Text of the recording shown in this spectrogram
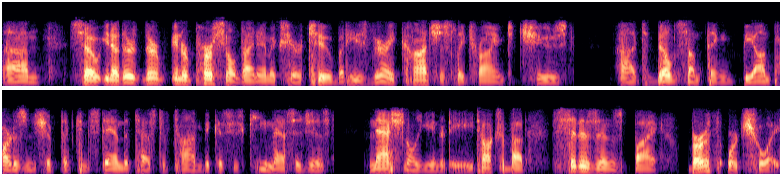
Um, so you know there there are interpersonal dynamics here too, but he's very consciously trying to choose uh, to build something beyond partisanship that can stand the test of time because his key message is national unity. He talks about citizens by birth or choice,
